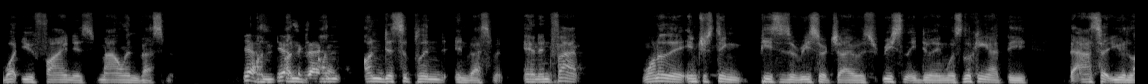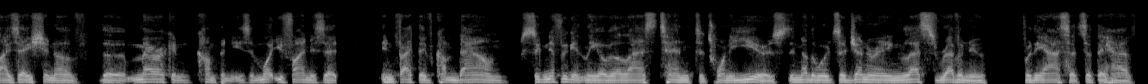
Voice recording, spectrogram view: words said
what you find is malinvestment. Yes, un, yes, un, exactly. Un, undisciplined investment. And in fact, one of the interesting pieces of research I was recently doing was looking at the the asset utilization of the American companies. And what you find is that, in fact, they've come down significantly over the last 10 to 20 years. In other words, they're generating less revenue for the assets that they have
